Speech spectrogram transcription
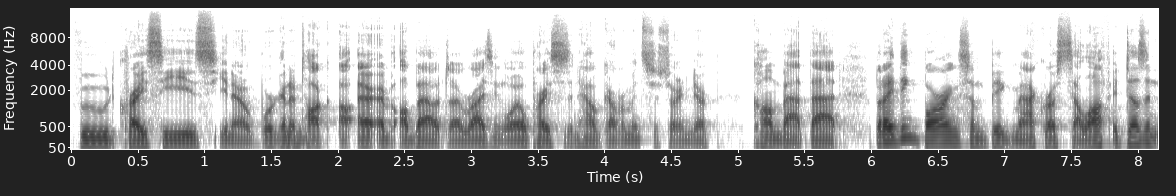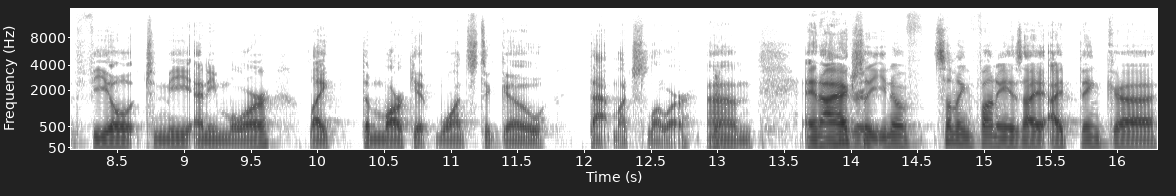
food crises, you know, we're going to talk uh, about uh, rising oil prices and how governments are starting to combat that. But I think, barring some big macro sell off, it doesn't feel to me anymore like the market wants to go that much lower. Um, and I actually, you know, something funny is I, I think, uh,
